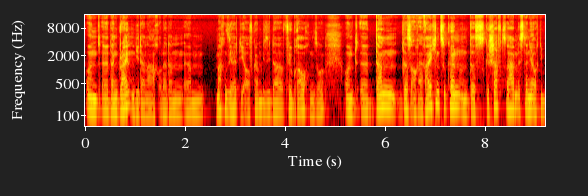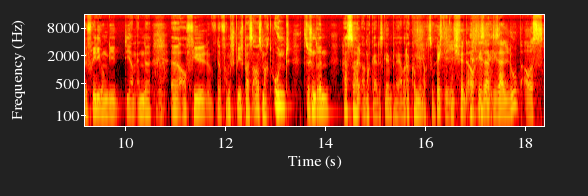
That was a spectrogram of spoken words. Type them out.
Und äh, dann grinden die danach oder dann ähm, machen sie halt die Aufgaben, die sie dafür brauchen, so. Und äh, dann das auch erreichen zu können und das geschafft zu haben, ist dann ja auch die Befriedigung, die, die am Ende äh, auch viel vom Spielspaß ausmacht. Und zwischendrin hast du halt auch noch geiles Gameplay, aber da kommen wir noch zu. Richtig, ich finde auch dieser, dieser Loop aus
